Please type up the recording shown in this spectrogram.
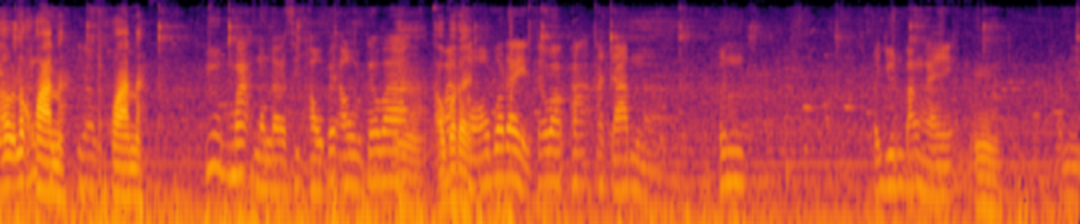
เอาแล้วควานน่ะเที่ยวควานน่ะคือมะนั่นแหละสิเขาไปเอาแต่ว่า เออเอาบ่ได้มะขอบ่ได้ แต่ว่าพระอาจารย์น่ะเพิ่น ไปยืนบังให้อืมอันนี้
